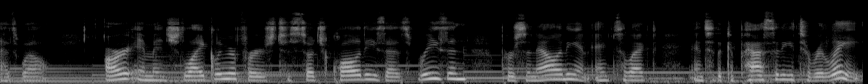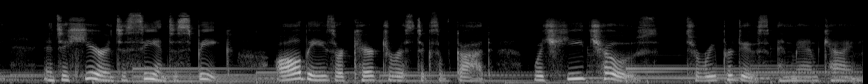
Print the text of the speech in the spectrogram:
as well. Our image likely refers to such qualities as reason, personality, and intellect, and to the capacity to relate, and to hear, and to see, and to speak. All these are characteristics of God, which He chose to reproduce in mankind.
